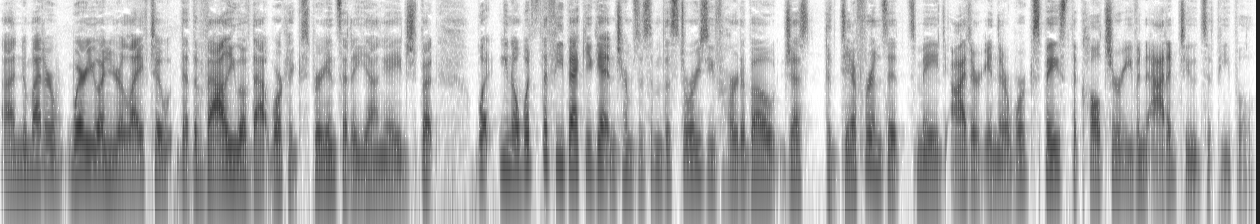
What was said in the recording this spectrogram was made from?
uh, no matter where you are in your life, to that the value of that work experience at a young age. But what you know, what's the feedback you get in terms of some of the stories you've heard about just the difference it's made either in their workspace, the culture, even attitudes of people?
